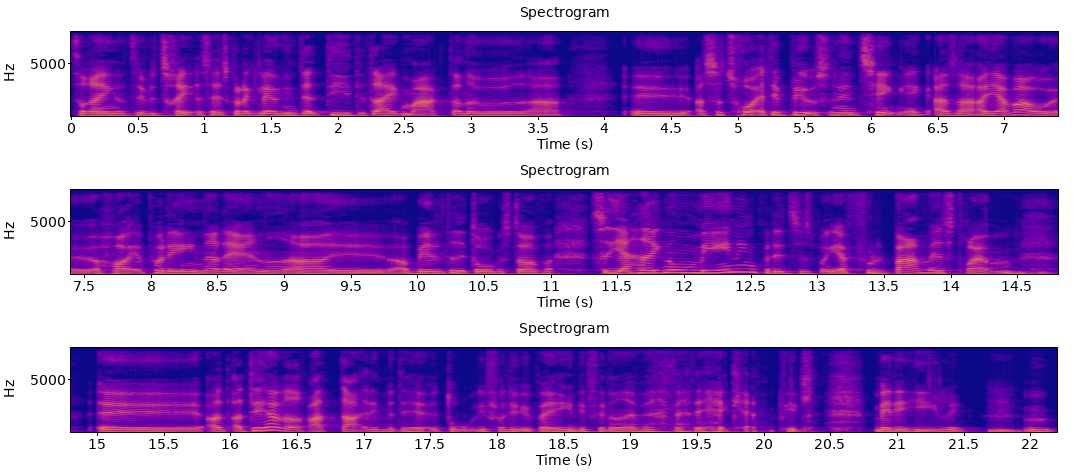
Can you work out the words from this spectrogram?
så ringede TV3 og sagde, skal du ikke lave hende der Ditte, der ikke magter noget? Og Øh, og så tror jeg, det blev sådan en ting, ikke? Altså, og jeg var jo øh, høj på det ene og det andet, og, øh, og væltede i drukkestoffer. Så jeg havde ikke nogen mening på det tidspunkt. Jeg fulgte bare med strømmen. Mm-hmm. Øh, og, og det har været ret dejligt med det her dårlige forløb, og jeg egentlig finder ud af, hvad, hvad det er, jeg gerne vil med det hele. Ikke? Mm. Mm.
